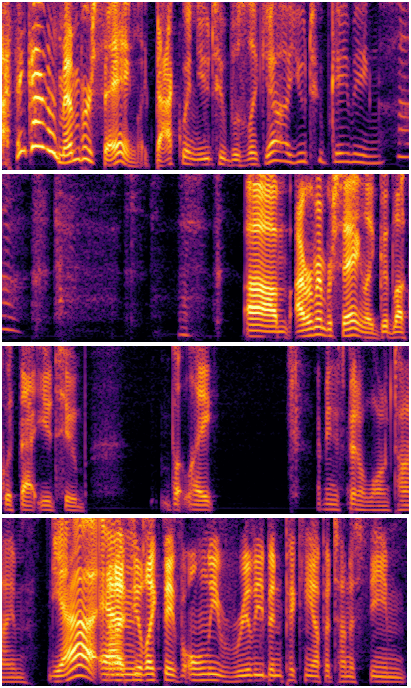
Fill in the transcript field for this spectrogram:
I think I remember saying like back when YouTube was like, yeah, YouTube gaming. Um, I remember saying like, good luck with that YouTube, but like, I mean, it's been a long time, yeah, and, and, I feel like they've only really been picking up a ton of steam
